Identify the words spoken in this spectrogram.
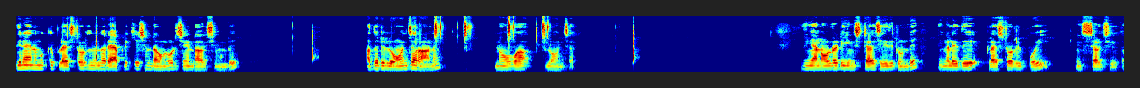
ഇതിനായി നമുക്ക് പ്ലേ സ്റ്റോറിൽ നിന്ന് ഒരു ആപ്ലിക്കേഷൻ ഡൗൺലോഡ് ചെയ്യേണ്ട ആവശ്യമുണ്ട്. അതൊരു ലോഞ്ചറാണ് നോവ ലോഞ്ചർ ഇത് ഞാൻ ഓൾറെഡി ഇൻസ്റ്റാൾ ചെയ്തിട്ടുണ്ട്. നിങ്ങളിത് പ്ലേ സ്റ്റോറിൽ പോയി ഇൻസ്റ്റാൾ ചെയ്യുക.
